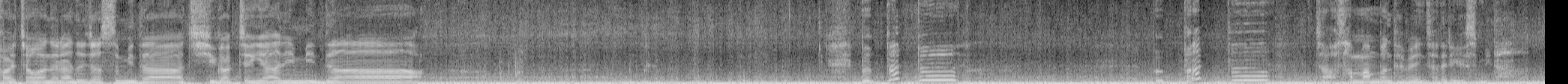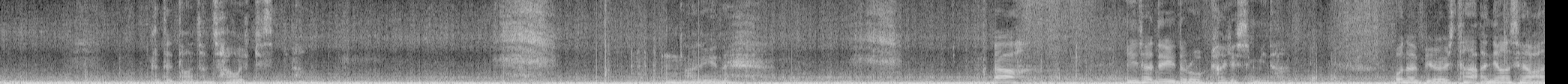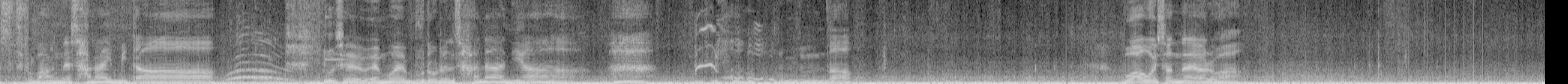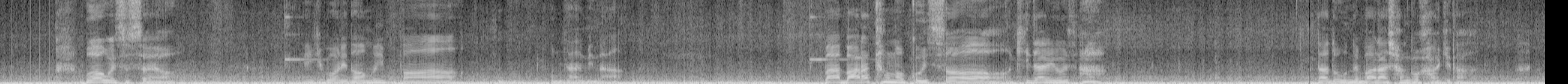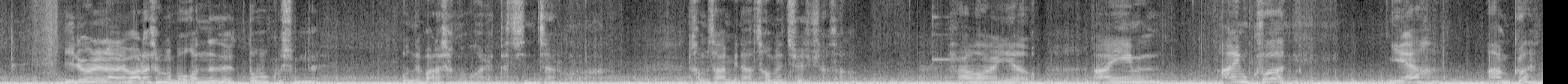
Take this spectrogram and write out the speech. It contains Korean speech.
설정하느라 늦었습니다. 지각쟁이 아닙니다. 뿌뿌뿌 뿌뿌뿌 자 3만 분 대변 인사드리겠습니다. 그때 동안 전 자고 있겠습니다. 음 아니겠네. 자 인사드리도록 하겠습니다. 오늘 멸스타 안녕하세요 아스트로 막내 사나입니다. 요새 외모에 물오른 사나 아니야. 음, 나. 뭐 하고 있었나요, 루아? 뭐 하고 있었어요? 애기 머리 너무 이뻐. 감사합니다. 마 마라탕 먹고 있어. 기다리고 있어. 헉! 나도 오늘 마라샹궈 각이다. 일요일 날 마라샹궈 먹었는데 또 먹고 싶네. 오늘 마라샹궈 먹어야겠다, 진짜로. 감사합니다. 저 매치해 주셔서. How are you? I'm I'm good. Yeah, I'm good.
